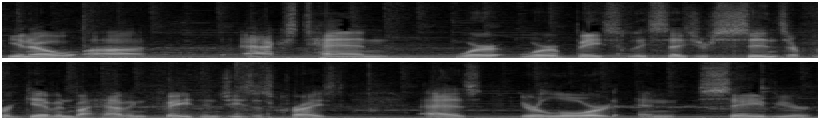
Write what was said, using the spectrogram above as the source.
You know, uh, Acts 10, where, where it basically says your sins are forgiven by having faith in Jesus Christ as your Lord and Savior.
